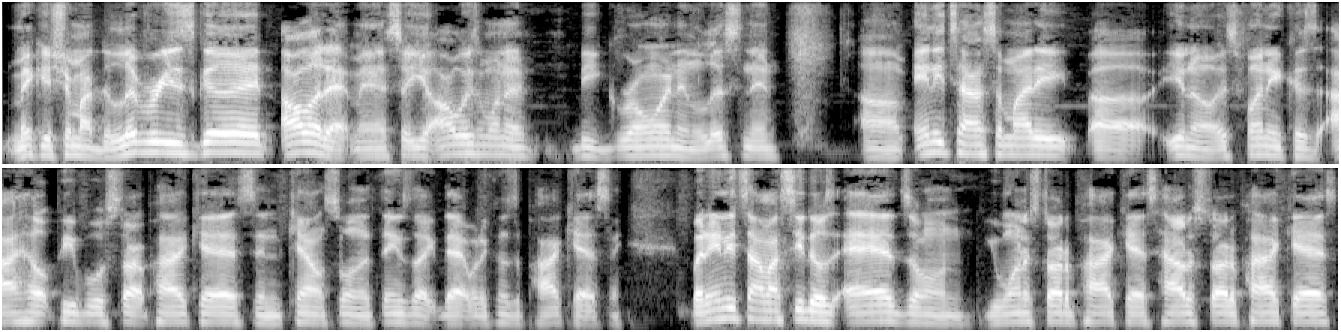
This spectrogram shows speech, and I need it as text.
making sure my delivery is good, all of that, man. So you always want to be growing and listening. Um, anytime somebody, uh, you know, it's funny because I help people start podcasts and counsel and things like that when it comes to podcasting. But anytime I see those ads on you want to start a podcast, how to start a podcast,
